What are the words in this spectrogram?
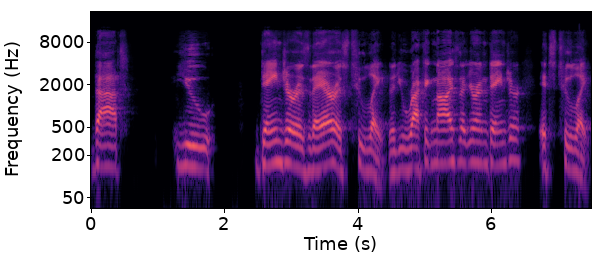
that you danger is there is too late. That you recognize that you're in danger, it's too late.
